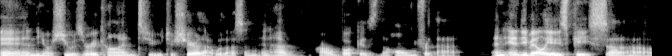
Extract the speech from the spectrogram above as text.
and you know she was very kind to to share that with us and, and have our book as the home for that. And andy bellier's piece uh,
